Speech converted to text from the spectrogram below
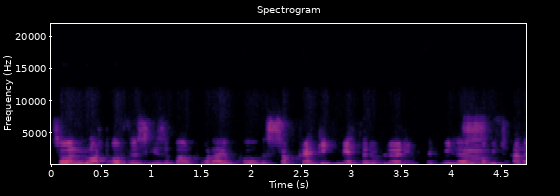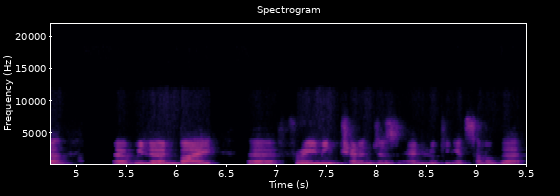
So, a lot of this is about what I call the Socratic method of learning that we learn mm. from each other. Uh, we learn by uh, framing challenges and looking at some of the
